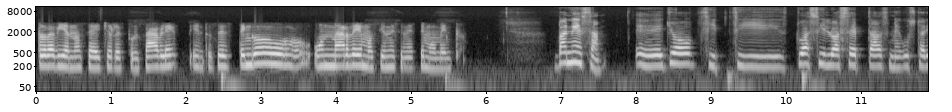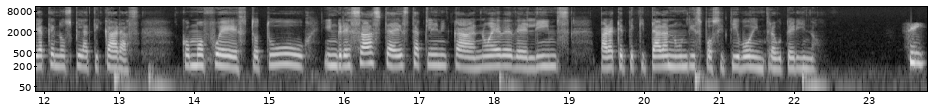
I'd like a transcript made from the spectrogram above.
todavía no se ha hecho responsable, entonces tengo un mar de emociones en este momento. Vanessa, eh, yo si, si tú así lo aceptas, me gustaría que nos platicaras cómo fue esto. Tú ingresaste a esta clínica 9 del IMSS para que te quitaran un dispositivo intrauterino. Sí,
